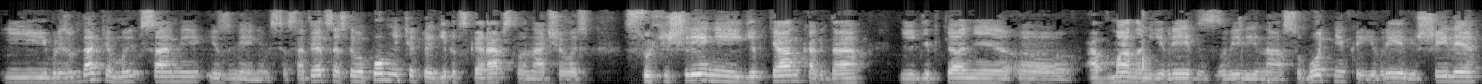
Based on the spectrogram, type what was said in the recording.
и в результате мы сами изменимся. Соответственно, если вы помните, то египетское рабство началось с ухищрения египтян, когда египтяне э, обманом евреев завели на субботник, и евреи решили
